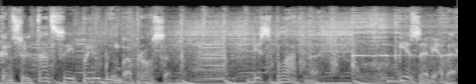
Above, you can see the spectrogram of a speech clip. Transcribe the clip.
Консультации по любым вопросам. Бесплатно. Без заведа.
